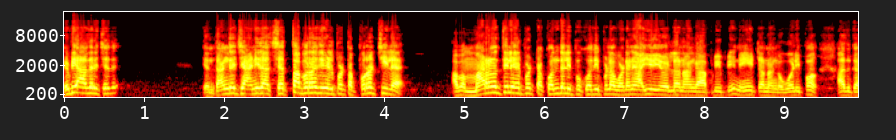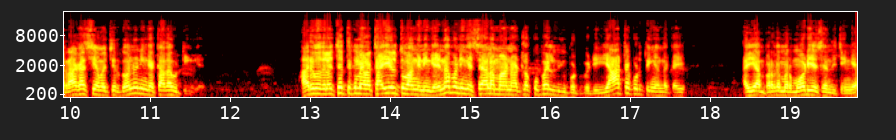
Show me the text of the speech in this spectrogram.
எப்படி ஆதரிச்சது? என் தங்கச்சி அனிதா செத்த பிறகு ஏற்பட்ட புரட்சியில அப்போ மரணத்தில் ஏற்பட்ட கொந்தளிப்பு கொதிப்புல உடனே ஐயோ இல்ல நாங்க அப்படி இப்படி நீட்டாக நாங்க ஒழிப்போம். அதுக்கு ரகசியம் வச்சிருக்கோம்னு நீங்க கதை விட்டீங்க. அறுபது லட்சத்துக்கு மேல கையெழுத்து வாங்குனீங்க. என்ன பண்ணீங்க? சேலம் மாநாட்டுல குப்பையில் தூக்கி போட்டு போயிட்டீங்க. யார்கிட்ட கொடுத்தீங்க அந்த கை? ஐயா பிரதமர் மோடியை சந்திச்சீங்க.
